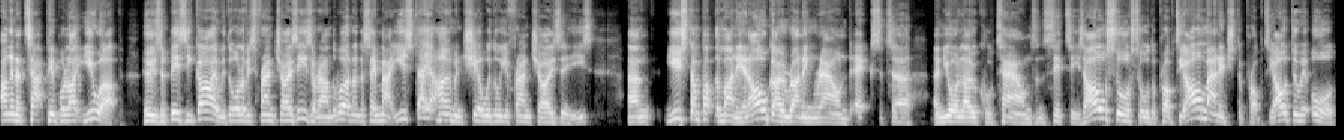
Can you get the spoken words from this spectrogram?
I'm going to tap people like you up, who's a busy guy with all of his franchisees around the world. And I'm going to say, Matt, you stay at home and chill with all your franchisees. Um, you stump up the money, and I'll go running round Exeter and your local towns and cities. I'll source all the property. I'll manage the property. I'll do it all.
